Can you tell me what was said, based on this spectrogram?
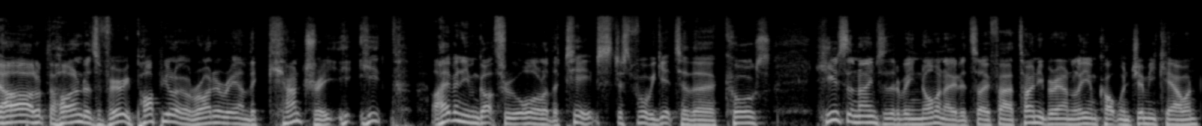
Oh, look, the Highlanders are very popular right around the country. He, he, I haven't even got through all of the texts. Just before we get to the course. here's the names that have been nominated so far Tony Brown, Liam Coltman, Jimmy Cowan,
